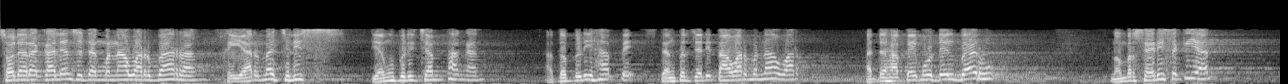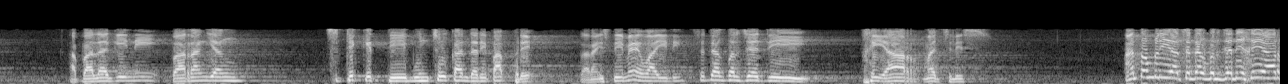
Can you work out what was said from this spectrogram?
saudara kalian sedang menawar barang khiyar majlis dia mau beli jam tangan atau beli HP sedang terjadi tawar menawar ada HP model baru. Nomor seri sekian. Apalagi ini barang yang sedikit dimunculkan dari pabrik Barang istimewa ini sedang terjadi khiyar majlis. Antum melihat sedang terjadi khiyar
